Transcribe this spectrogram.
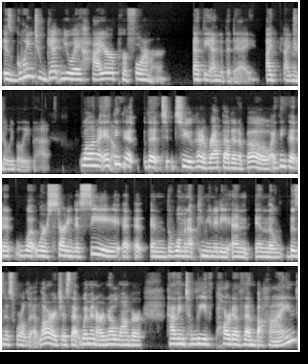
is going to get you a higher performer at the end of the day. I, I mm. truly believe that. Well, and I, I think that that to, to, kind of wrap that in a bow, I think that it, what we're starting to see at, at, in the woman up community and in the business world at large is that women are no longer having to leave part of them behind,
